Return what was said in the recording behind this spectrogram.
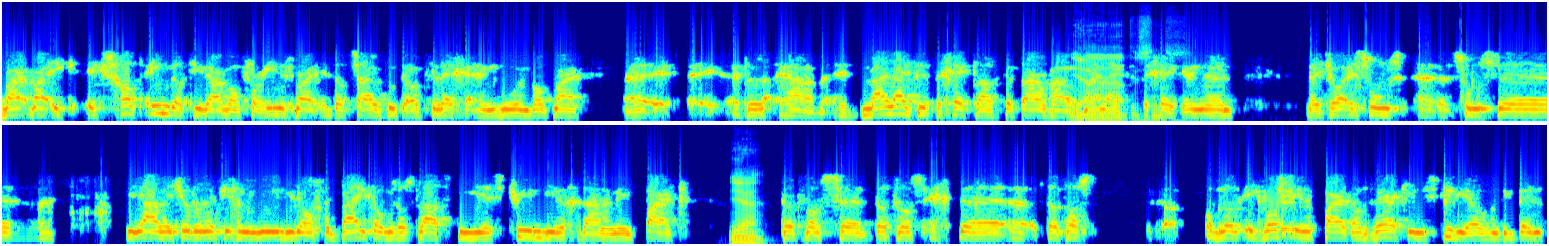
maar maar ik, ik schat in dat hij daar wel voor in is, maar dat zou ik moeten overleggen en hoe en wat. Maar het, ja, het- mij lijkt het te gek, laat ik het daarop houden. Ja, mij lijkt het te gek. En, eh, weet je wel, en soms, eh, soms eh, ja, weet je wel, dan heb je van die dingen die dan voorbij komen, zoals laatst die eh, stream die we gedaan hebben in het paard ja, dat was, eh, dat was echt. eh, eh, dat was, eh, omdat ik was in het paard aan het werken in de studio. Want ik ben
